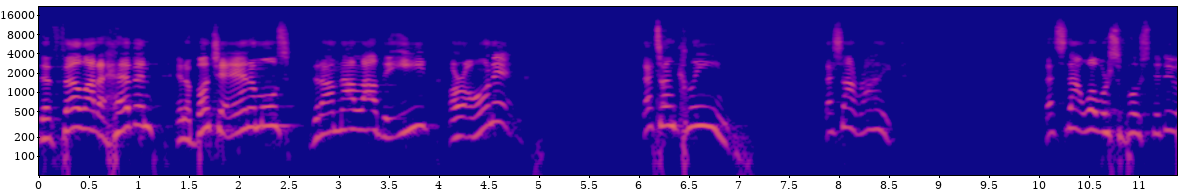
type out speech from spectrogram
that fell out of heaven and a bunch of animals that I'm not allowed to eat are on it. That's unclean. That's not right. That's not what we're supposed to do.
